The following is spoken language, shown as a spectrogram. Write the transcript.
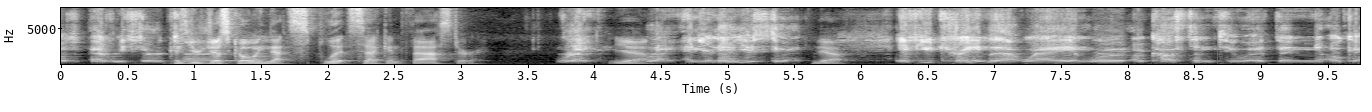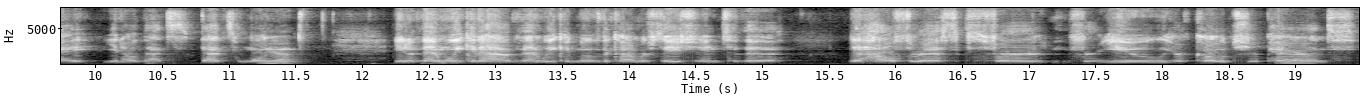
of every third. Because you're just going that split second faster. Right, Yeah. right, and you're not used to it. Yeah. If you trained that way and were accustomed to it, then okay, you know that's that's one. Yeah. You know, then we could have then we could move the conversation into the the health risks for for you, your coach, your parents,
